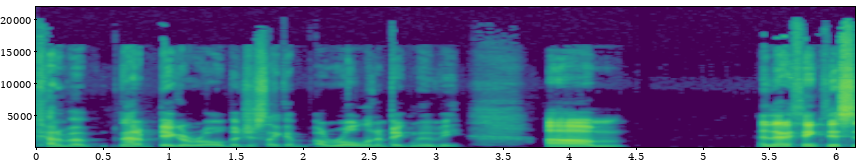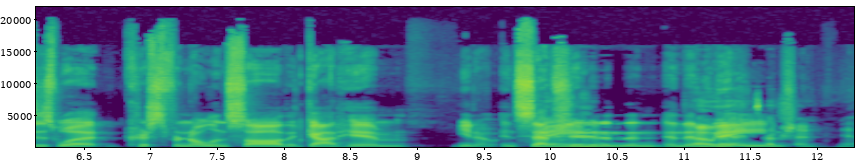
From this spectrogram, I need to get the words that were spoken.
kind of a not a bigger role, but just like a, a role in a big movie. Um, and then I think this is what Christopher Nolan saw that got him, you know, Inception, Bane? and then and then oh yeah, Bane. Inception. Yeah.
